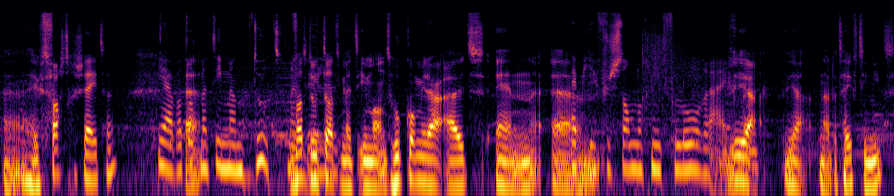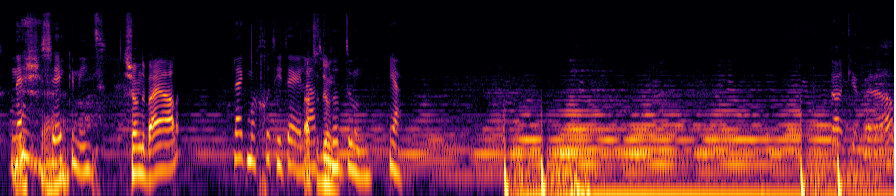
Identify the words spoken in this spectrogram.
eh, heeft vastgezeten. Ja, wat dat Eh, met iemand doet. Wat doet dat met iemand? Hoe kom je daaruit? En, ehm, Heb je je verstand nog niet verloren ja, eigenlijk? ja, nou dat heeft hij niet. Nee, Dus, eh, zeker niet. Zullen we hem erbij halen? Lijkt me een goed idee. Laten Laten, we dat doen. Ja. Dankjewel.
